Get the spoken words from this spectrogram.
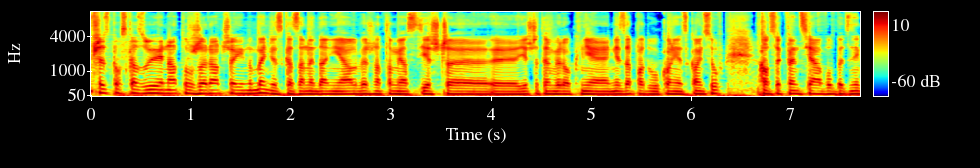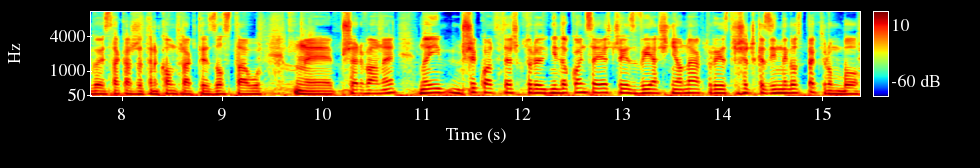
Wszystko wskazuje na to, że raczej no, będzie skazany Daniel Alves, natomiast jeszcze, jeszcze ten wyrok nie, nie zapadł koniec końców. Konsekwencja wobec niego jest taka, że ten kontrakt został e, przerwany. No i przykład też, który nie do końca jeszcze jest wyjaśniony, a który jest troszeczkę z innego spektrum, bo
